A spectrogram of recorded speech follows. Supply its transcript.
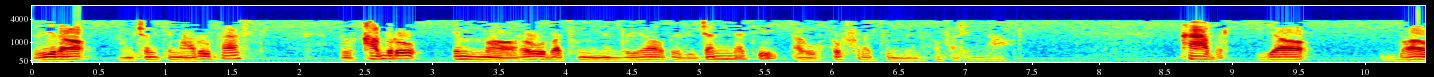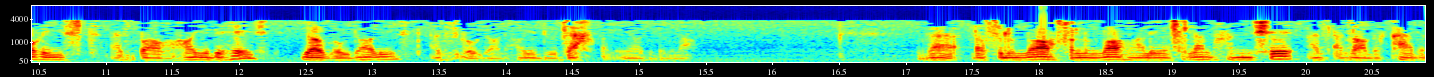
زیرا همچون که معروف است القبر اما روضة من ریاض الجنة او حفرة من حفر النار. قبر یا باغی است از باغهای بهشت یا گودالی است از گودالهای دوزخ و بالله. و رسول الله صلی الله علیه وسلم همیشه از عذاب قبر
